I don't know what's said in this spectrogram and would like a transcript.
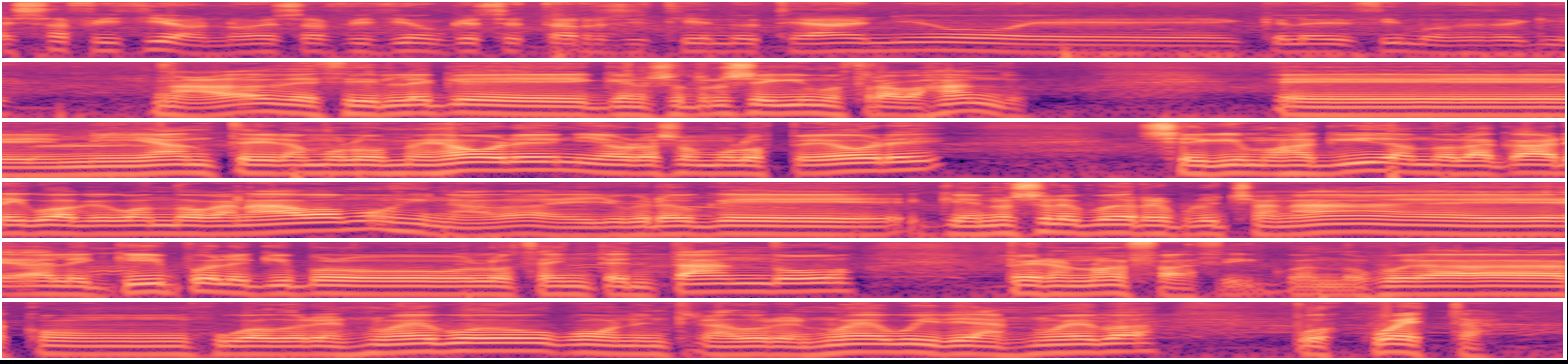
esa afición, ¿no? esa afición que se está resistiendo este año, eh, ¿qué le decimos desde aquí? Nada, decirle que, nosotros seguimos trabajando. Eh, ni antes éramos los mejores, ni ahora somos los peores, seguimos aquí dando la cara igual que cuando ganábamos y nada, yo creo que, no se le puede reprochar nada eh, al equipo, el equipo lo, está intentando, pero no es fácil. Cuando juegas con jugadores nuevos, con entrenadores nuevos, ideas nuevas, pues cuesta.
